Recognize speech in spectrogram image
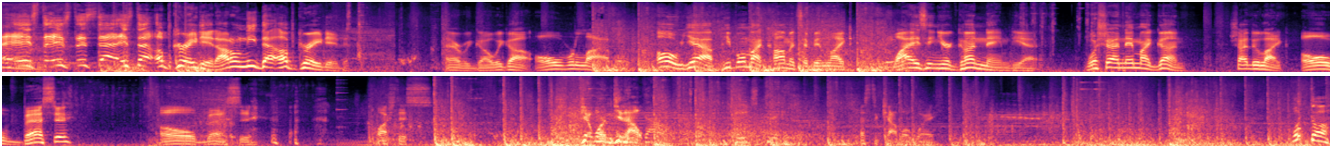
It's, it's, it's that it's that upgraded. I don't need that upgraded. There we go. We got all reliable. Oh yeah, people in my comments have been like, why isn't your gun named yet? What should I name my gun? Should I do like, oh Bessie? Oh Bessie. Watch this. Get one, get out. That's the cowboy way. What the?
